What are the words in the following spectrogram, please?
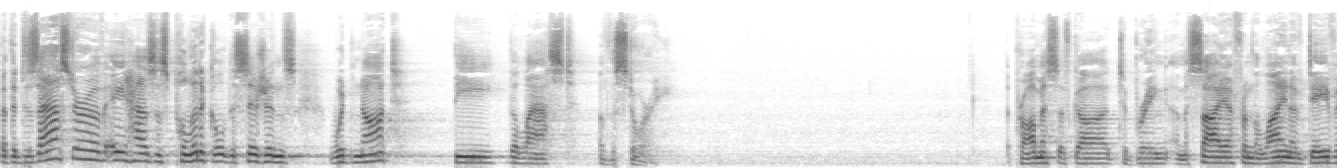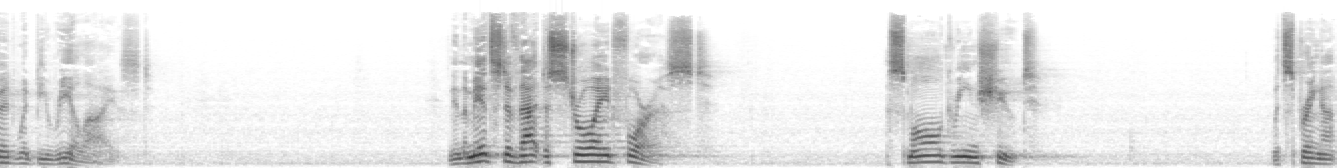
But the disaster of Ahaz's political decisions would not be the last of the story. Promise of God to bring a Messiah from the line of David would be realized. And in the midst of that destroyed forest, a small green shoot would spring up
